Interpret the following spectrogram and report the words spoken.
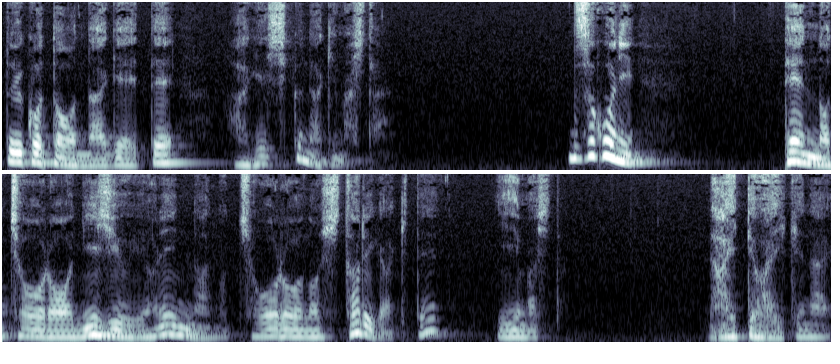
ということを嘆いて激しく泣きました。そこに天の長老24人のの長老の一人が来て言いました。泣いてはいけない。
